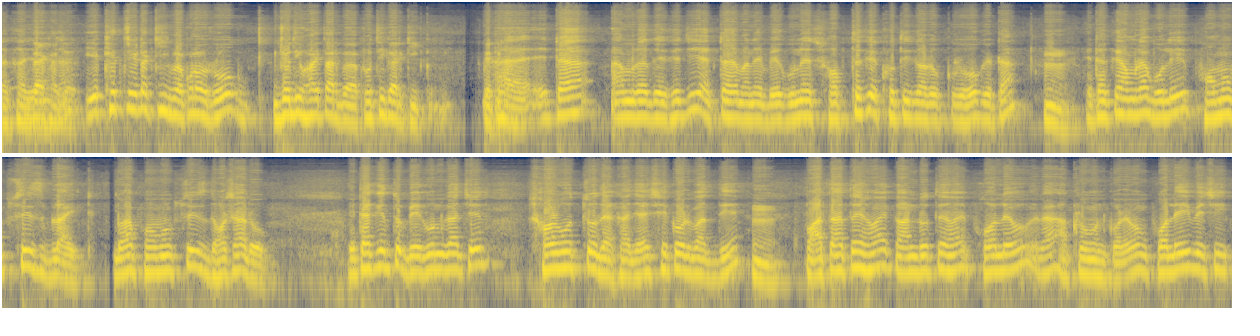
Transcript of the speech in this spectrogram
দেখা যায় দেখা যায়। এক্ষেত্রে এটা কি কোনো রোগ যদি হয় তার প্রতিকার কি? হ্যাঁ এটা আমরা দেখেছি একটা মানে বেগুনের সব থেকে ক্ষতিকারক রোগ এটা। হুম। এটাকে আমরা বলি ফমোপসিস ব্লাইট বা ফমোপসিস ধসা রোগ। এটা কিন্তু বেগুন গাছের সর্বত্র দেখা যায় শেকড় বাদ দিয়ে। হুম। পাতাতে হয় কাণ্ডতে হয় ফলেও এরা আক্রমণ করে এবং ফলেই বেশি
